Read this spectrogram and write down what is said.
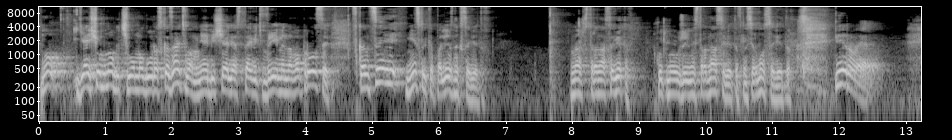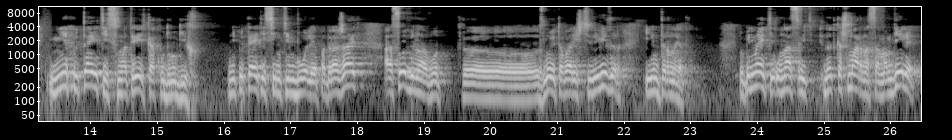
Но я еще много чего могу рассказать вам. Мне обещали оставить время на вопросы. В конце несколько полезных советов. Наша страна советов – Хоть мы уже и не страна советов, но все равно советов. Первое. Не пытайтесь смотреть, как у других. Не пытайтесь им тем более подражать. Особенно вот э, злой товарищ телевизор и интернет. Вы понимаете, у нас ведь, ну это кошмар на самом деле.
